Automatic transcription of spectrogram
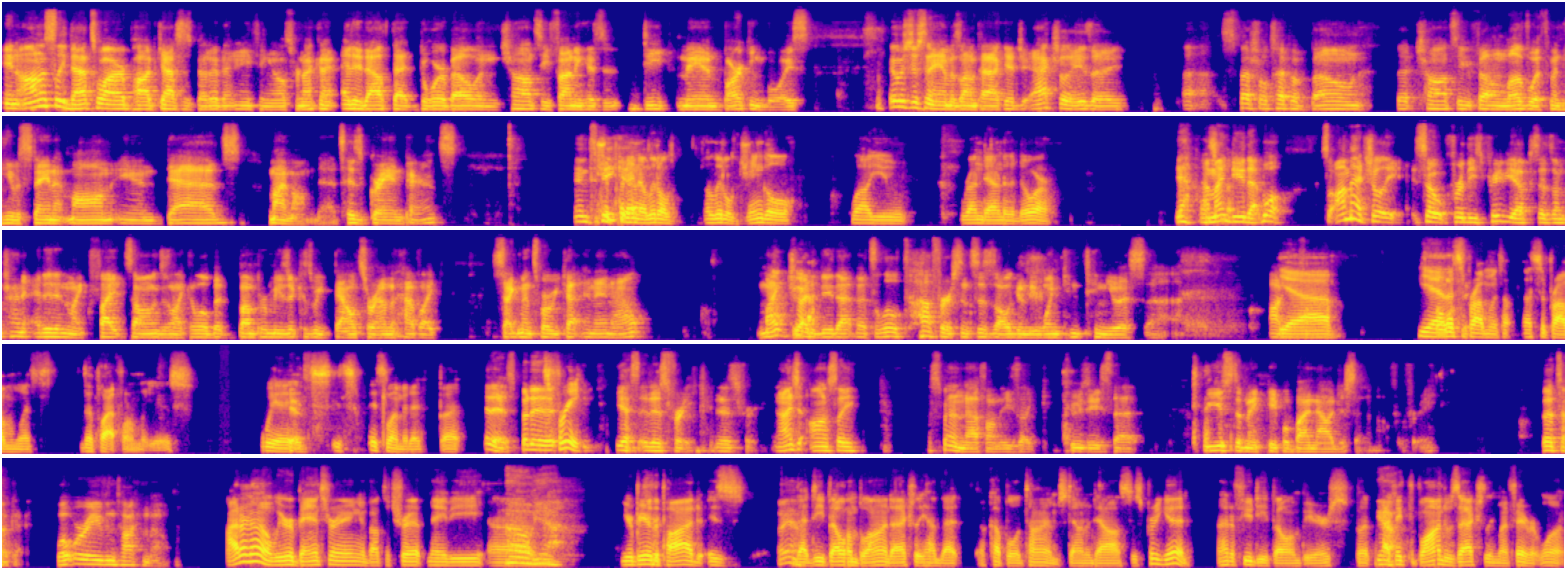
And honestly, that's why our podcast is better than anything else. We're not going to edit out that doorbell and Chauncey finding his deep man barking voice. It was just an Amazon package. It actually is a, uh special type of bone that Chauncey fell in love with when he was staying at mom and dad's, my mom and dad's, his grandparents. And to put in a little a little jingle while you run down to the door. Yeah, I might fun. do that. Well, so I'm actually so for these preview episodes, I'm trying to edit in like fight songs and like a little bit bumper music because we bounce around and have like segments where we cut in and out. Might try Yeah. to do that. but it's a little tougher since this is all going to be one continuous. Uh, Yeah. Yeah, Well, that's the problem with that's the problem with the platform we use. We Yes. it's it's it's limited, but it is, but it, it's free. Yes, it is free. It is free. And I just, honestly, I spent enough on these like koozies that we used to make people buy. Now just set them out for free. That's okay. What were we even talking about? I don't know. We were bantering about the trip, maybe. oh Um, yeah. Your beer, the pod, is Oh yeah. that Deep Ellum Blonde. I actually had that a couple of times down in Dallas. It's pretty good. I had a few Deep Ellum beers, but Yeah. I think the blonde was actually my favorite one.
